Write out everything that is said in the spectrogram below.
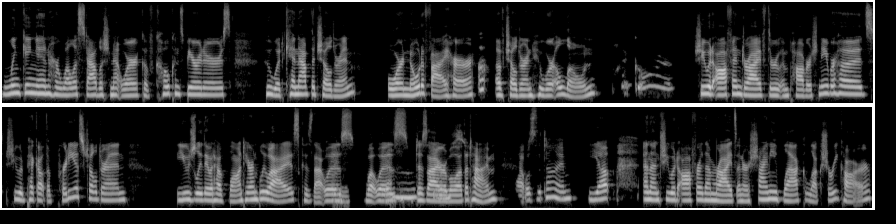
linking in her well established network of co conspirators who would kidnap the children or notify her of children who were alone. my god. She would often drive through impoverished neighborhoods. She would pick out the prettiest children. Usually they would have blonde hair and blue eyes because that was what was Mm, of desirable course. at the time. that was the time. Yep. And then she would offer them rides in her shiny black luxury car.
